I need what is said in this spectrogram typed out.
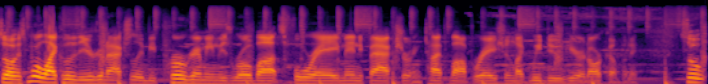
So it's more likely that you're gonna actually be programming these robots for a manufacturing type of operation like we do here at our company. So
